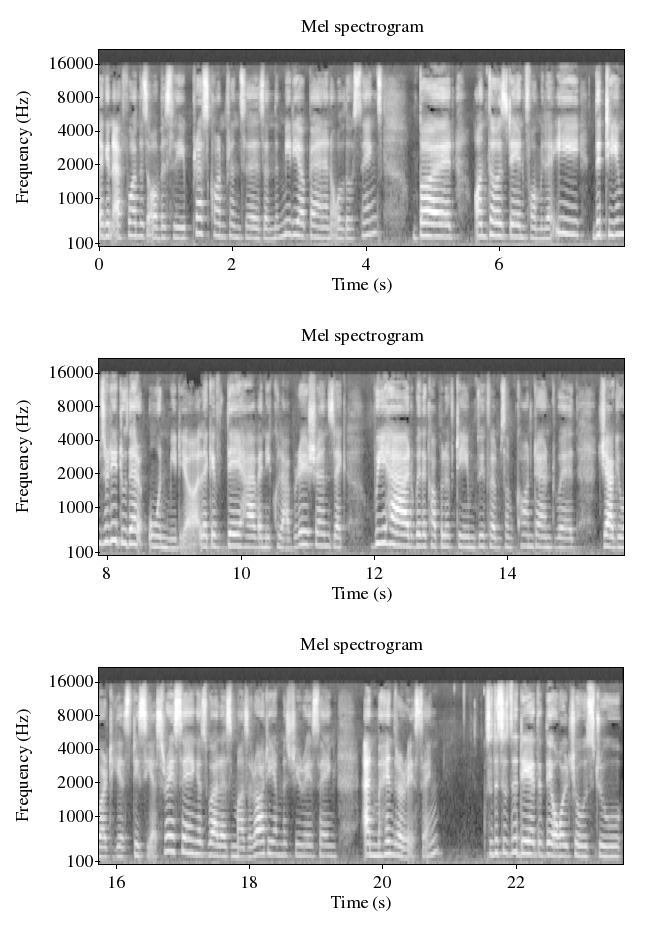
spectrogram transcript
like in f1 there's obviously press conferences and the media pen and all those things. But on thursday in formula e the teams really do their own media. Like if they have any collaborations like we had with a couple of teams we filmed some content with jaguar TS, tcs racing as well as maserati msg racing and mahindra racing so this is the day that they all chose to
